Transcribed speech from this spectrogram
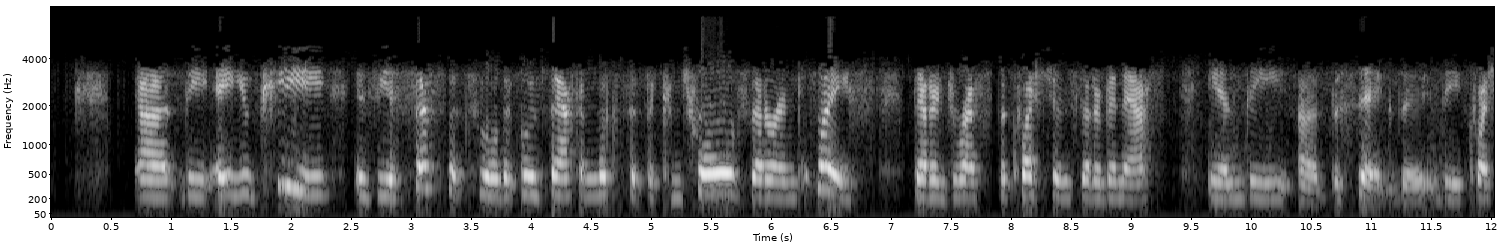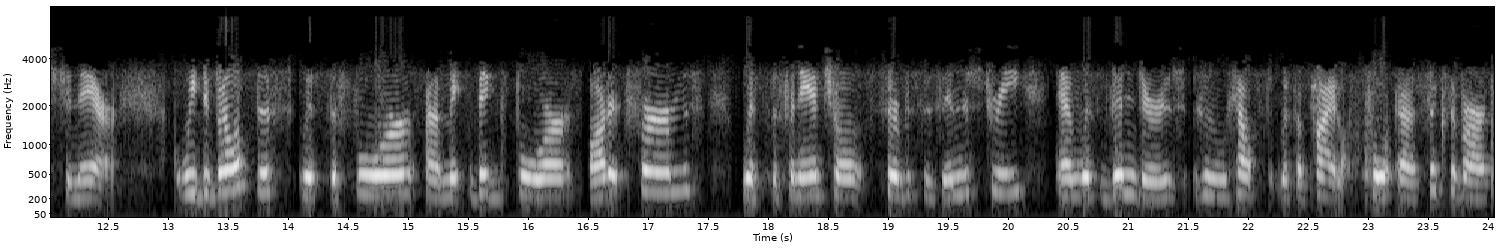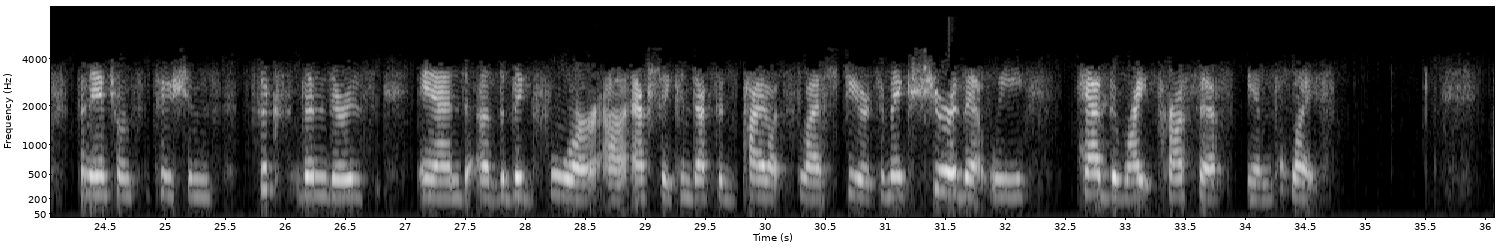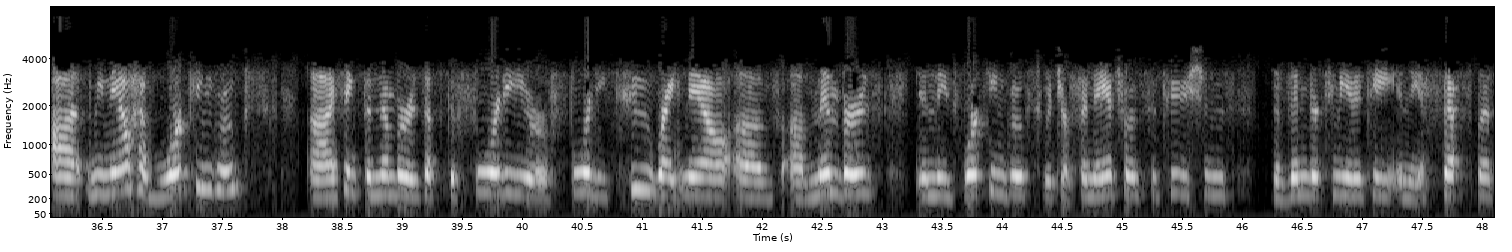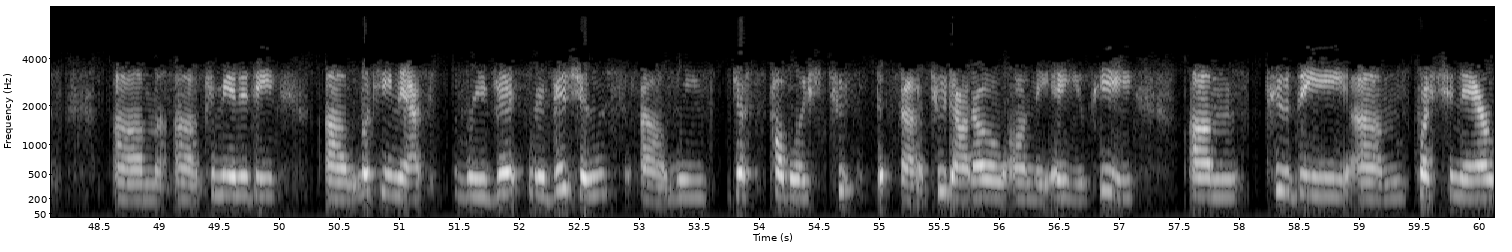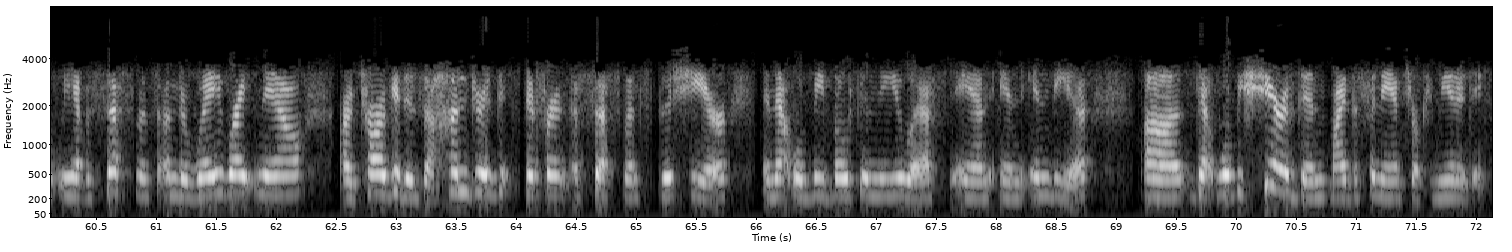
Uh, the AUP is the assessment tool that goes back and looks at the controls that are in place that address the questions that have been asked in the uh, the SIG, the, the questionnaire. We developed this with the four uh, big four audit firms, with the financial services industry, and with vendors who helped with a pilot. Four, uh, six of our financial institutions, six vendors, and uh, the big four uh, actually conducted pilots last year to make sure that we had the right process in place. Uh, we now have working groups I think the number is up to 40 or 42 right now of uh, members in these working groups, which are financial institutions, the vendor community, and the assessment um, uh, community, uh, looking at revi- revisions. Uh, we just published 2, 2.0 uh, on the AUP um, to the um, questionnaire. We have assessments underway right now. Our target is 100 different assessments this year, and that will be both in the U.S. and in India, uh, that will be shared then by the financial community.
